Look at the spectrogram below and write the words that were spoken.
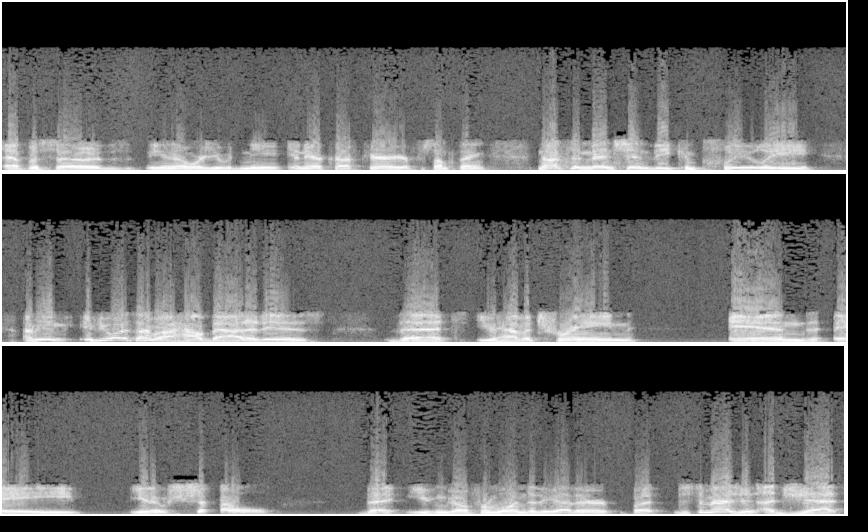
episodes. You know, where you would need an aircraft carrier for something. Not to mention the completely. I mean, if you want to talk about how bad it is that you have a train and a you know shuttle that you can go from one to the other. But just imagine a jet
